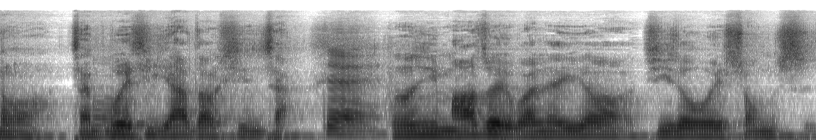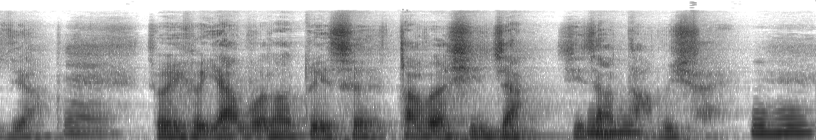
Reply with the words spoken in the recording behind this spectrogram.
哦，才不会去压到心脏。对，否则你麻醉完了以后，肌肉会松弛掉。对，所以会压迫到对侧，到到心脏，心脏打不起来。嗯哼，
